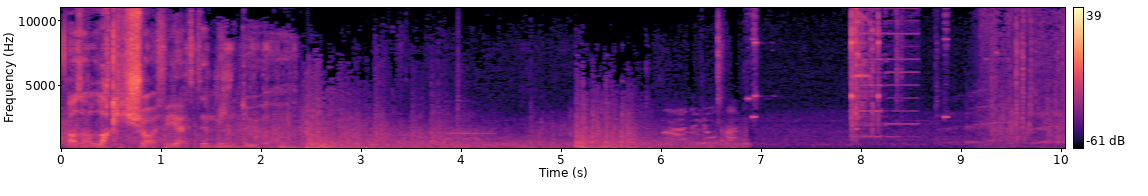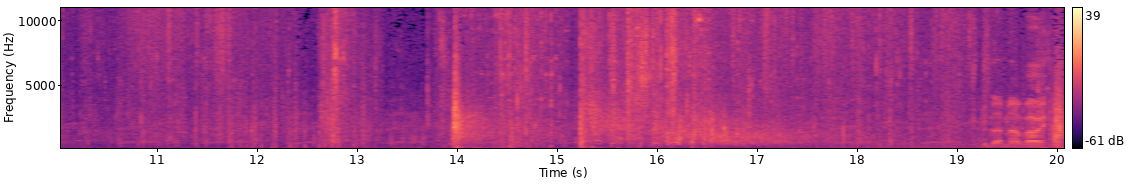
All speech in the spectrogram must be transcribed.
That was a lucky shot if he didn't mean to do that. Should we let him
